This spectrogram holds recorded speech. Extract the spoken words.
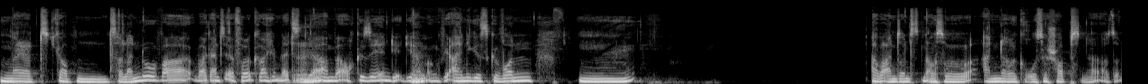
Naja, ich glaube, ein Zalando war, war ganz erfolgreich im letzten mhm. Jahr, haben wir auch gesehen. Die, die mhm. haben irgendwie einiges gewonnen. Mhm. Aber ansonsten auch so andere große Shops. Ne? Also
